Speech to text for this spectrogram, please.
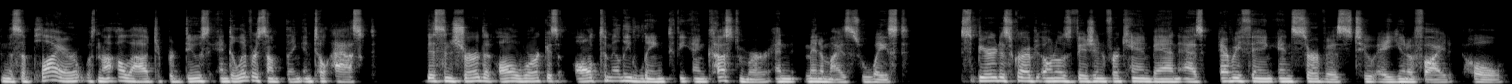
And the supplier was not allowed to produce and deliver something until asked. This ensured that all work is ultimately linked to the end customer and minimizes waste. Spear described Ohno's vision for Kanban as everything in service to a unified whole.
